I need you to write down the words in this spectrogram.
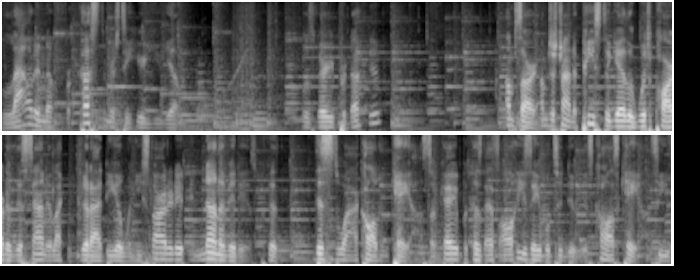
loud enough for customers to hear you yelling was very productive? I'm sorry, I'm just trying to piece together which part of this sounded like a good idea when he started it, and none of it is because this is why I call him chaos, okay? Because that's all he's able to do is cause chaos. He's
